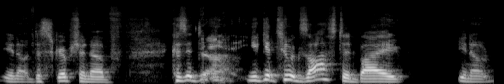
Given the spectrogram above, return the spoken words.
you know description of because it yeah. you get too exhausted by you know,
